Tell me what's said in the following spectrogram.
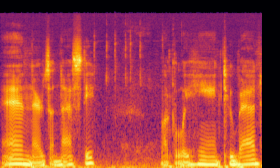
And there's a nasty. Luckily he ain't too bad.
